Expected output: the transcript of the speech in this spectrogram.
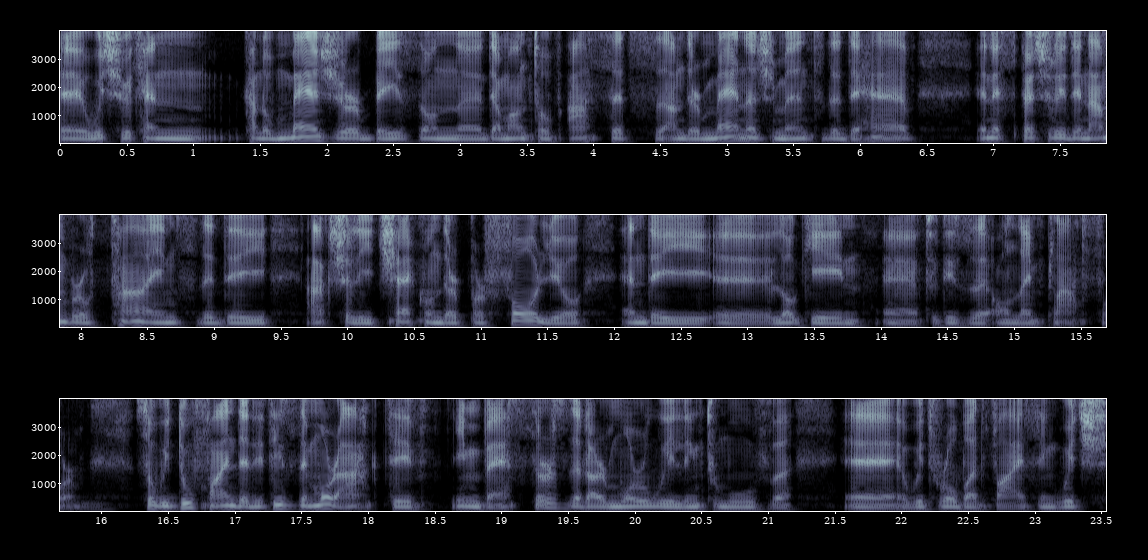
Uh, which we can kind of measure based on uh, the amount of assets under management that they have, and especially the number of times that they actually check on their portfolio and they uh, log in to this online platform. So we do find that it is the more active investors that are more willing to move uh, with robo advising, which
